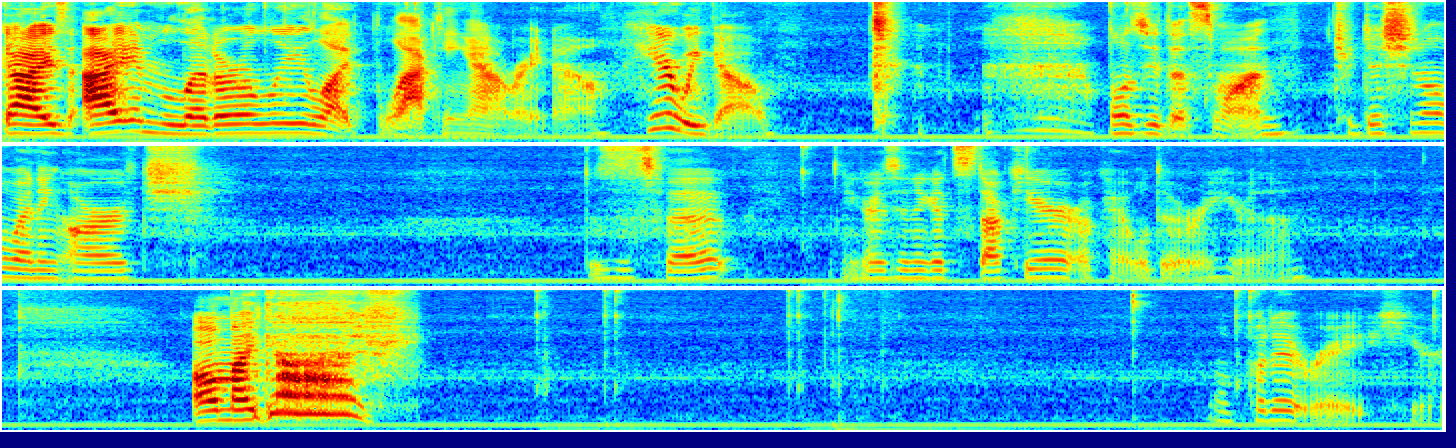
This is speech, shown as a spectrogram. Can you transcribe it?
Guys, I am literally like blacking out right now. Here we go. we'll do this one. Traditional wedding arch. Does this fit? You guys gonna get stuck here? Okay, we'll do it right here then. Oh my gosh! We'll put it right here.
